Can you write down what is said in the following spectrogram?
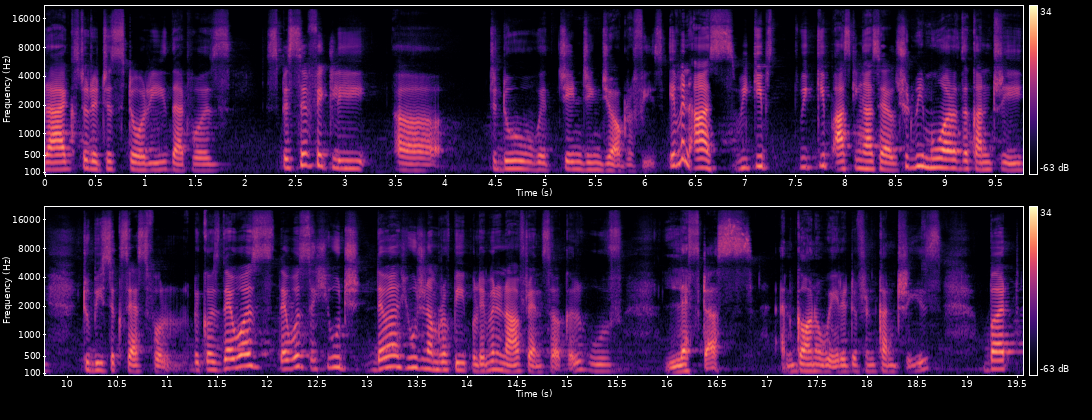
rags to riches story that was specifically uh, to do with changing geographies. Even us we keep we keep asking ourselves should we move out of the country to be successful because there was there was a huge there were a huge number of people even in our friend circle who've left us and gone away to different countries but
